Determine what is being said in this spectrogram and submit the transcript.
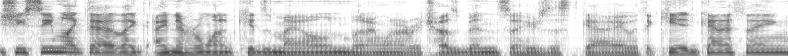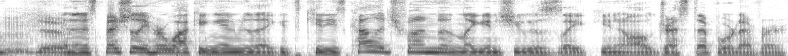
she seemed like that. Like I never wanted kids of my own, but I want a rich husband. So here's this guy with a kid, kind of thing. Yeah. And then especially her walking in, like it's Kitty's college fund, and like, and she was like, you know, all dressed up or whatever.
